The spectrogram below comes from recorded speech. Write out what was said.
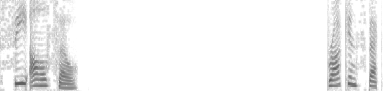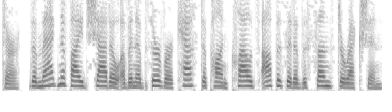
See also Brocken spectre, the magnified shadow of an observer cast upon clouds opposite of the Sun's direction.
